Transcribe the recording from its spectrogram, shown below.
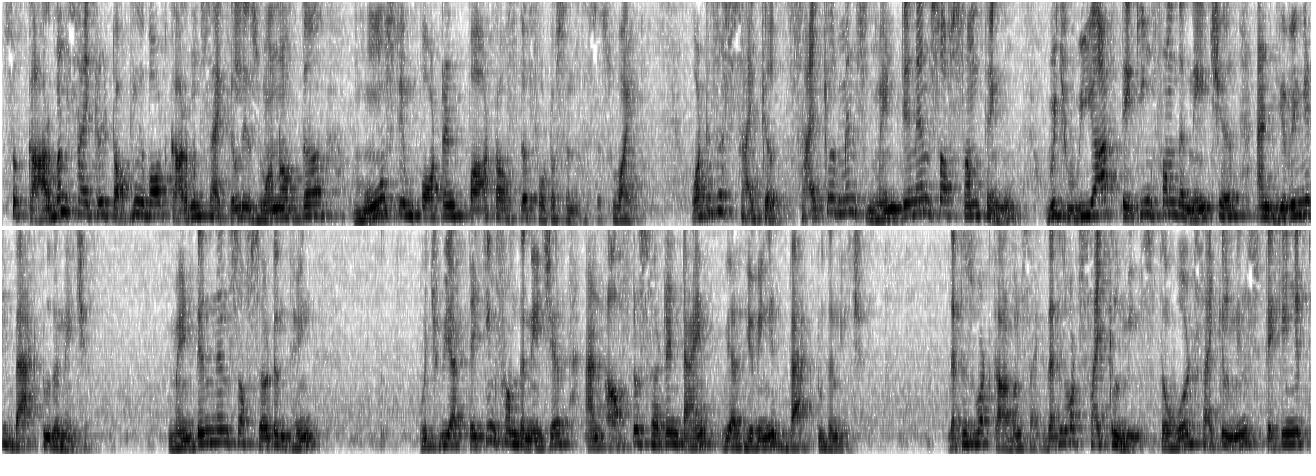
so carbon cycle, talking about carbon cycle is one of the most important part of the photosynthesis. Why? What is a cycle? Cycle means maintenance of something which we are taking from the nature and giving it back to the nature. Maintenance of certain thing which we are taking from the nature and after certain time we are giving it back to the nature. That is what carbon cycle. That is what cycle means. The word cycle means taking it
